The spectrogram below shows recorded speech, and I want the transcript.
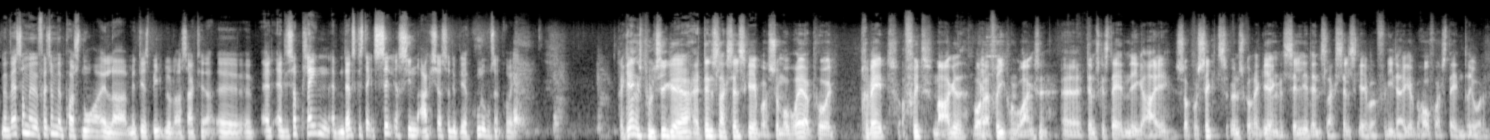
Men hvad så med for eksempel med PostNord eller med DSB, blev der også sagt her? Øh, øh, er, er det så planen, at den danske stat sælger sine aktier, så det bliver 100% privat? Regeringens politik er, at den slags selskaber, som opererer på et privat og frit marked, hvor ja. der er fri konkurrence, øh, dem skal staten ikke eje. Så på sigt ønsker regeringen at sælge den slags selskaber, fordi der ikke er behov for, at staten driver dem.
